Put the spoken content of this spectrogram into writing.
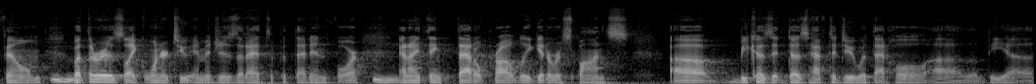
film, but there is like one or two images that I had to put that in for, and I think that'll probably get a response uh, because it does have to do with that whole uh, the uh,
